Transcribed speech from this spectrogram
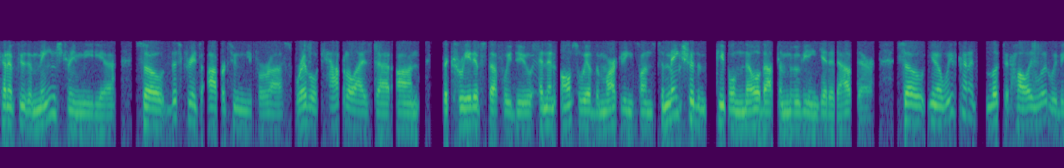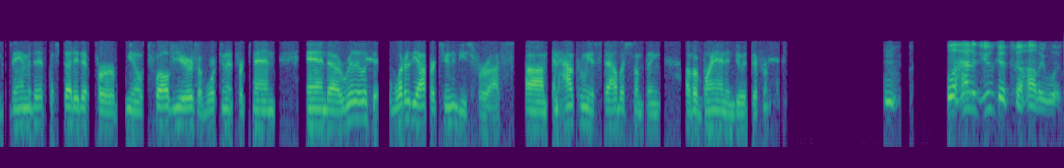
kind of through the mainstream media. So this creates opportunity for us. We're able to capitalize that on the creative stuff we do, and then also we have the marketing funds to make sure that people know about the movie and get it out there. So you know we've kind of looked at Hollywood, we've examined it, I've studied it for you know 12 years, I've worked in it for 10, and uh, really looked at what are the opportunities for us, um, and how can we establish something of a brand and do it differently. Well, how did you get to Hollywood?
